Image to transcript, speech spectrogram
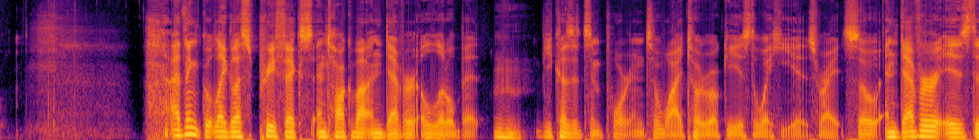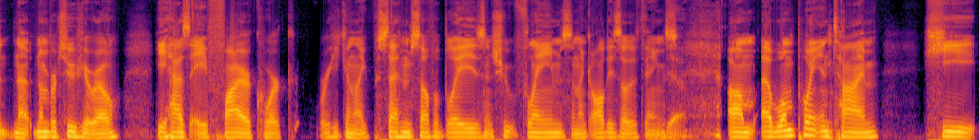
I think like let's prefix and talk about Endeavor a little bit. hmm because it's important to why Todoroki is the way he is, right? So Endeavor is the n- number two hero. He has a fire quirk where he can like set himself ablaze and shoot flames and like all these other things. Yeah. Um, at one point in time, he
